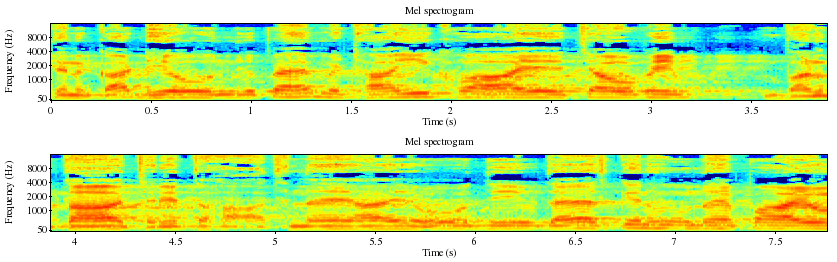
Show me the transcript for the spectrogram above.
ਤਿਨ ਕਾਢਿਓ ਨਿਰਪਹਿ ਮਿਠਾਈ ਖਵਾਏ ਚਉਬੇ। ਬਣਤਾ ਚਰਿਤ ਹਾਥ ਨ ਆਇਓ, ਦੇਵ ਦੈਤ ਕਿਨਹੂ ਨ ਪਾਇਓ।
